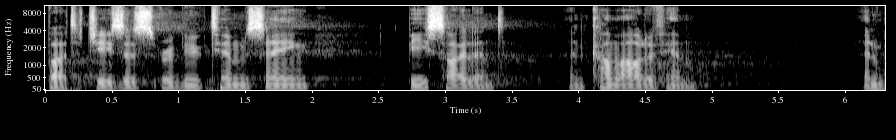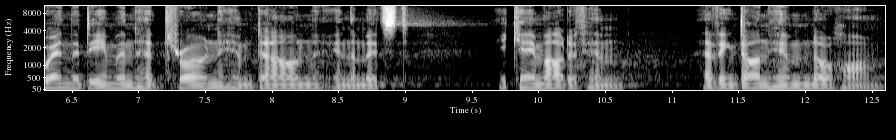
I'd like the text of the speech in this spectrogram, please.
But Jesus rebuked him, saying, Be silent and come out of him. And when the demon had thrown him down in the midst, he came out of him, having done him no harm.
